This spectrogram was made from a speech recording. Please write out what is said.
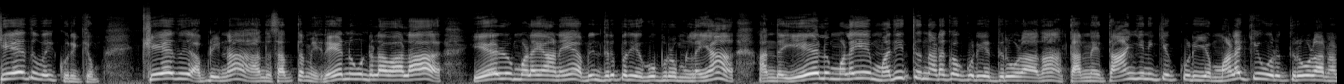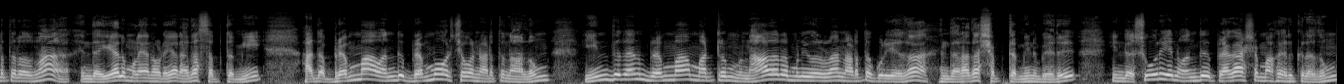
கேதுவை குறிக்கும். கேது அப்படின்னா அந்த சப்தமி. ரேணுகுண்டலவாளா ஏழு மலையானே? அப்படின்னு திருப்பதியை கூப்பிடுறோம் இல்லையா? அந்த ஏழு மலையை மதித்து நடக்கக்கூடிய திருவிழா தான். தன்னை தாங்கி நிற்கக்கூடிய மலைக்கு ஒரு திருவிழா நடத்துகிறது தான் இந்த ஏழு மலையானுடைய ரத சப்தமி அதை பிரம்மா வந்து பிரம்மோற்சவம் நடத்தினாலும் இந்திரன் பிரம்மா மற்றும் நாதர முனிவர்களாக நடத்தக்கூடியது தான் இந்த ரத சப்தமின்னு பேர். இந்த சூரியன் வந்து பிரகாசமாக இருக்கிறதும்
